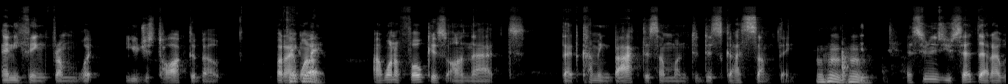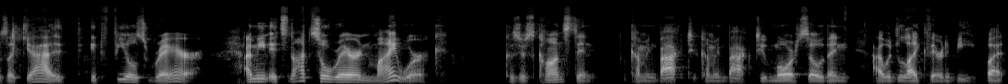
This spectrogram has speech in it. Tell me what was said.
anything from what you just talked about, but take I want to I want to focus on that that coming back to someone to discuss something. Mm-hmm. It, as soon as you said that, I was like, yeah, it, it feels rare. I mean, it's not so rare in my work because there's constant coming back to, coming back to more so than I would like there to be. But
